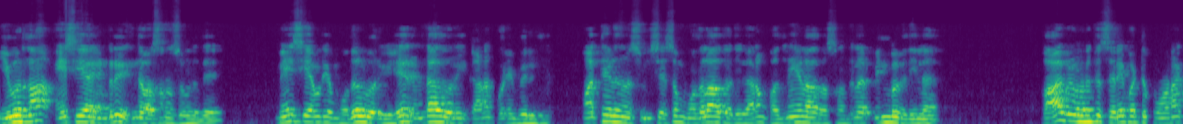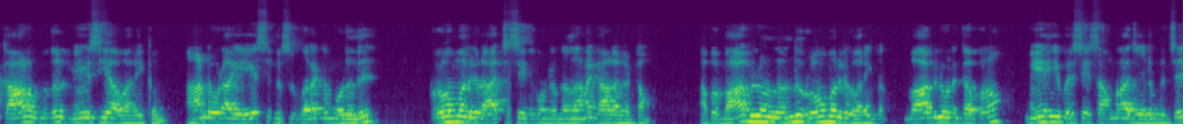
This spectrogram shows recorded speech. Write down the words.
இவர்தான் மேசியா என்று இந்த வசனம் சொல்லுது. மேசியாவுடைய முதல் வருகையிலே இரண்டாவது வருகைக்கான குறிப்பு இருக்குது. மத்திய எழுதின சுவிசேஷம் முதலாவது அதிகாரம் பதினேழாவது வசனத்துல பின்பகுதியில பாபிலோனுக்கு சிறைப்பட்டு போன காலம் முதல் மேசியா வரைக்கும் ஆண்டவராக இயேசு கிறிஸ்து பிறக்கும் பொழுது ரோமர்கள் ஆட்சி செய்து கொண்டிருந்ததான காலகட்டம். அப்ப பாபிலோன்ல இருந்து ரோமர்கள் வரைக்கும். பாபிலோனுக்கு அப்புறம் மேரிய பரிசை சாம்ராஜ்யம் எழும்புச்சு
